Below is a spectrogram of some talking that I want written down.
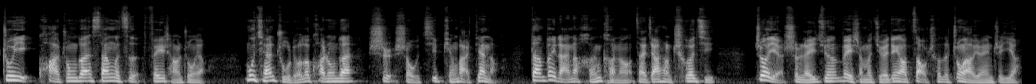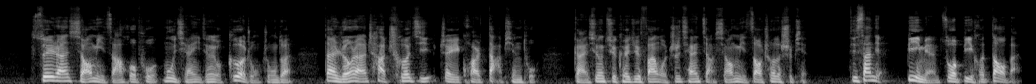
注意“跨终端”三个字非常重要。目前主流的跨终端是手机、平板电脑，但未来呢很可能再加上车机，这也是雷军为什么决定要造车的重要原因之一啊。虽然小米杂货铺目前已经有各种终端，但仍然差车机这一块大拼图。感兴趣可以去翻我之前讲小米造车的视频。第三点，避免作弊和盗版。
